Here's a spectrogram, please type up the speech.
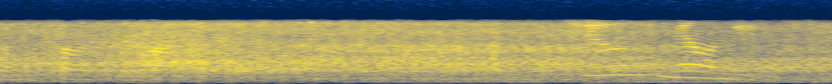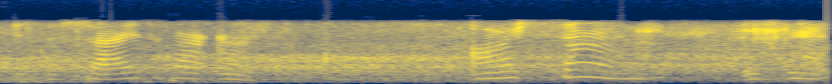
from the color of the. Two millimeters is the size of our Earth. Our sun is that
